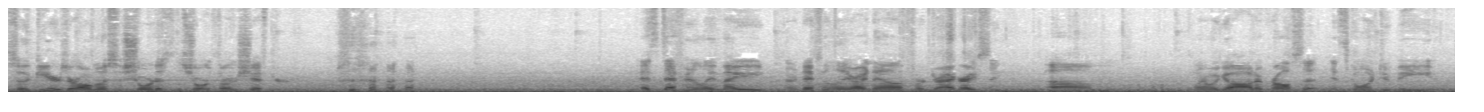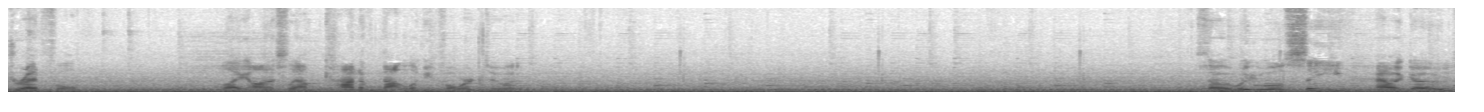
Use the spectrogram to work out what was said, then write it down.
so the gears are almost as short as the short throw shifter. it's definitely made, or definitely right now for drag racing. Um, when we go autocross it, it's going to be dreadful. Like, honestly, I'm kind of not looking forward to it. So we will see how it goes.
